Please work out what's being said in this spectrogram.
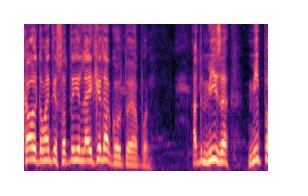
काय होतं माहिती आहे? स्वतःची लायकी दाखवतोय आपण. आता मी स मी प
